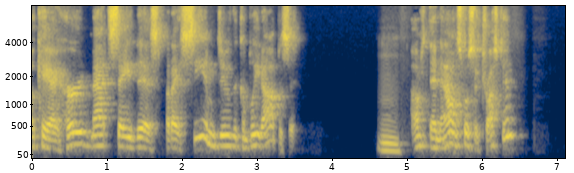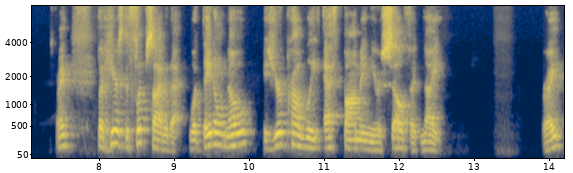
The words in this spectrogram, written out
Okay, I heard Matt say this, but I see him do the complete opposite. Mm. and now I'm supposed to trust him? Right? But here's the flip side of that. What they don't know is you're probably F bombing yourself at night. Right?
